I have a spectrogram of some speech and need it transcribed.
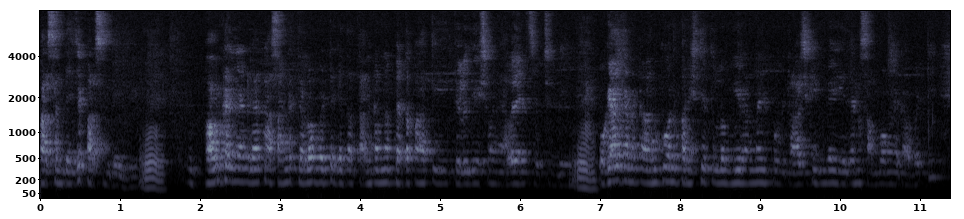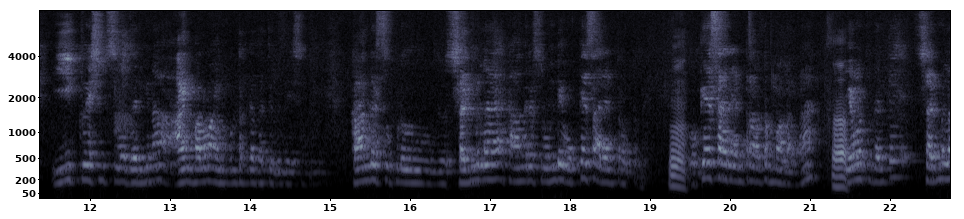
పర్సంటేజే పర్సంటేజ్ పవన్ కళ్యాణ్ గారికి ఆ సంగతి తెలవబట్టే కదా తనకన్నా పెద్ద పార్టీ తెలుగుదేశం అలయన్స్ వచ్చింది. ఒకవేళ కనుక అనుకోని పరిస్థితుల్లో మీరన్నా ఇప్పుడు రాజకీయంగా ఏదైనా సంభవమే కాబట్టి ఈ ఈక్వేషన్స్లో జరిగిన ఆయన బలం ఆయనకు ఉంటుంది కదా తెలుగుదేశం కాంగ్రెస్ ఇప్పుడు షర్మిల కాంగ్రెస్ రెండే ఒకేసారి ఎంటర్ ఉమ్, ఒకేసారి ఎంటర్ అవటం వలన. ఏమవుతుందంటే షర్మిల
